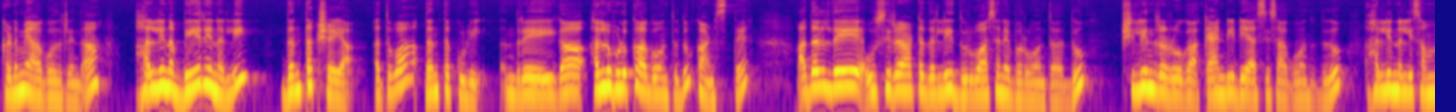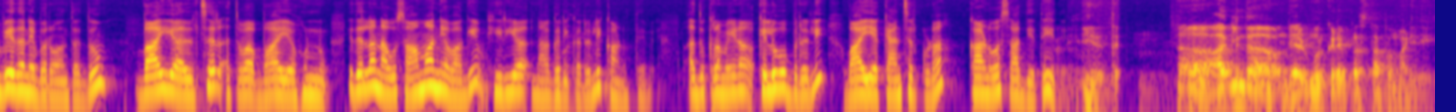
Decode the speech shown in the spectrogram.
ಕಡಿಮೆ ಆಗೋದ್ರಿಂದ ಹಲ್ಲಿನ ಬೇರಿನಲ್ಲಿ ದಂತಕ್ಷಯ ಅಥವಾ ದಂತಕುಳಿ, ಅಂದರೆ ಈಗ ಹಲ್ಲು ಹುಳುಕಾಗುವಂಥದ್ದು ಕಾಣಿಸುತ್ತೆ. ಅದಲ್ಲದೆ ಉಸಿರಾಟದಲ್ಲಿ ದುರ್ವಾಸನೆ ಬರುವಂಥದ್ದು, ಶಿಲೀಂಧ್ರ ರೋಗ, ಕ್ಯಾಂಡಿಡಿಯಾಸಿಸ್ ಆಗುವಂಥದ್ದು, ಹಲ್ಲಿನಲ್ಲಿ ಸಂವೇದನೆ ಬರುವಂಥದ್ದು, ಬಾಯಿಯ ಅಲ್ಸರ್ ಅಥವಾ ಬಾಯಿಯ ಹುಣ್ಣು, ಇದೆಲ್ಲ ನಾವು ಸಾಮಾನ್ಯವಾಗಿ ಹಿರಿಯ ನಾಗರಿಕರಲ್ಲಿ ಕಾಣುತ್ತೇವೆ. ಅದು ಕ್ರಮೇಣ ಕೆಲವೊಬ್ಬರಲ್ಲಿ ಬಾಯಿಯ ಕ್ಯಾನ್ಸರ್ ಕೂಡ ಕಾಣುವ ಸಾಧ್ಯತೆ ಇದೆ. ಆಗ್ಲಿಂದ ಒಂದೆರಡು ಮೂರು ಕಡೆ ಪ್ರಸ್ತಾಪ ಮಾಡಿದೆ.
